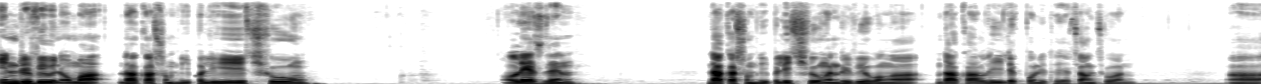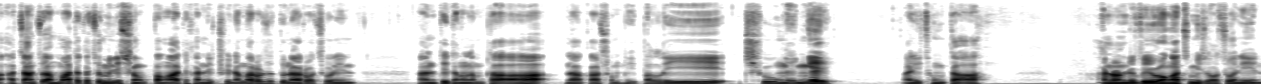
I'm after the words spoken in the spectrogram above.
in review in oma daka som ni pali chung less than daka som ni pali chung an review wanga daka li lek poni thaya chang chuan. Ah, a chang chuan ma ta ka chu mili som panga te khan ni thin ama ro chu tuna ro chuanin an ti dang lam ta a daka som ni pali chung nge nge ani thung ta a. Anon review wanga chu mi zo chuanin,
